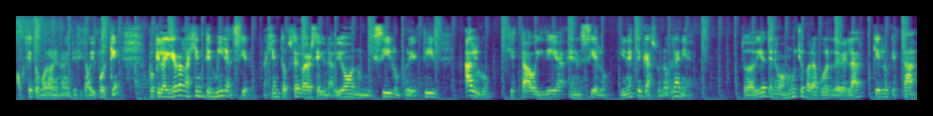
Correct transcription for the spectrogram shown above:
objetos voladores no identificados. ¿Y por qué? Porque la guerra la gente mira al cielo, la gente observa a ver si hay un avión, un misil, un proyectil, algo que está hoy día en el cielo. Y en este caso, en Ucrania, todavía tenemos mucho para poder develar qué es lo que está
